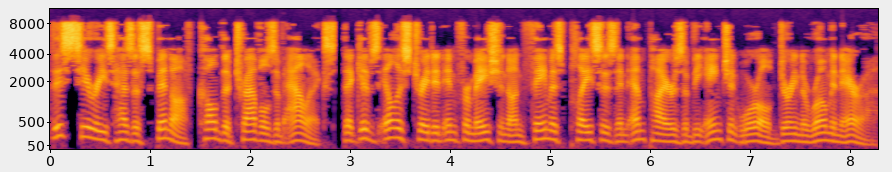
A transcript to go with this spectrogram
This series has a spin-off, called The Travels of Alix, that gives illustrated information on famous places and empires of the ancient world during the Roman era.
